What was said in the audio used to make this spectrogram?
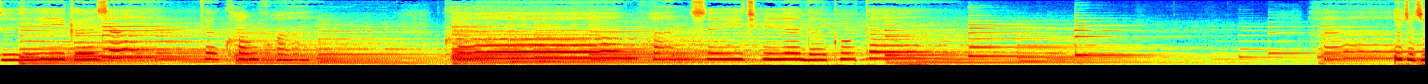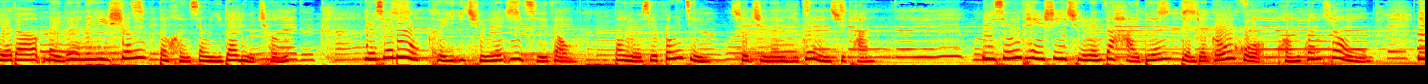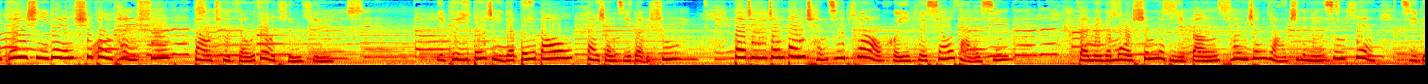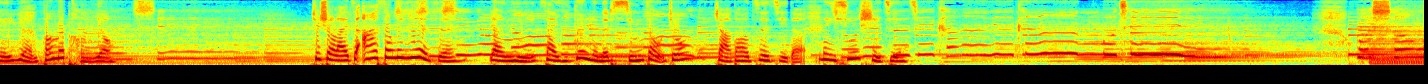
是一个人的狂欢，狂欢是一群人的孤单。一直觉得每个人的一生都很像一段旅程，有些路可以一群人一起走，但有些风景却只能一个人去看。旅行可以是一群人在海边点着篝火狂欢跳舞，也可以是一个人吃饭看书，到处走走停停。你可以背着一个背包，带上几本书，带着一张单程机票和一颗潇洒的心，在那个陌生的地方挑一张雅致的明信片，寄给远方的朋友。这首来自阿桑的《叶子》，让你在一个人的行走中找到自己的内心世界。我想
